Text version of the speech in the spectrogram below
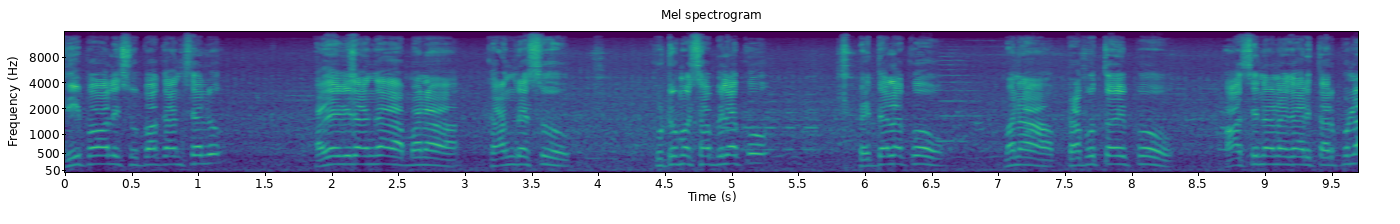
దీపావళి శుభాకాంక్షలు. అదేవిధంగా మన కాంగ్రెస్ కుటుంబ సభ్యులకు పెద్దలకు మన ప్రభుత్వ వైపు ఆసీనన్న గారి తరఫున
